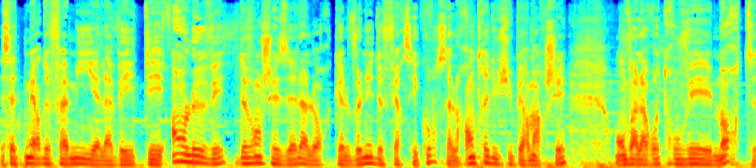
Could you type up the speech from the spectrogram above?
Cette mère de famille, elle avait été enlevée devant chez elle alors qu'elle venait de faire ses courses. Elle rentrait du supermarché. On va la retrouver morte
